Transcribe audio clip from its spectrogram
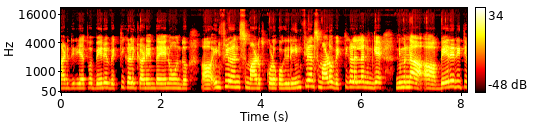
ಮಾಡಿದ್ದೀರಿ ಅಥವಾ ಬೇರೆ ವ್ಯಕ್ತಿಗಳ ಕಡೆಯಿಂದ ಏನೋ ಒಂದು ಇನ್ಫ್ಲೂಯೆನ್ಸ್ ಮಾಡಿಸ್ಕೊಳಕ್ಕೆ ಹೋಗಿದ್ರಿ ಇನ್ಫ್ಲೂಯೆನ್ಸ್ ಮಾಡೋ ವ್ಯಕ್ತಿಗಳೆಲ್ಲ ನಿಮಗೆ ನಿಮ್ಮನ್ನು ಬೇರೆ ರೀತಿ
